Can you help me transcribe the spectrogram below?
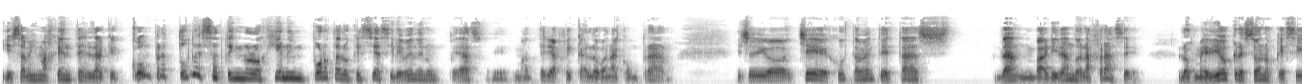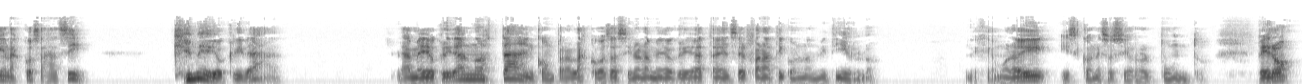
Y esa misma gente es la que compra toda esa tecnología, no importa lo que sea, si le venden un pedazo de materia fecal lo van a comprar. Y yo digo, che, justamente estás validando la frase. Los mediocres son los que siguen las cosas así. ¡Qué mediocridad! La mediocridad no está en comprar las cosas, sino la mediocridad está en ser fanático y no admitirlo. Dejémoslo ahí y con eso cierro el punto. Pero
